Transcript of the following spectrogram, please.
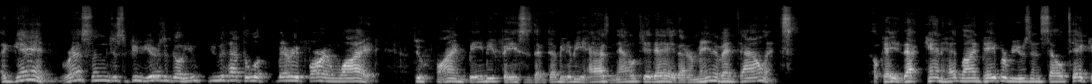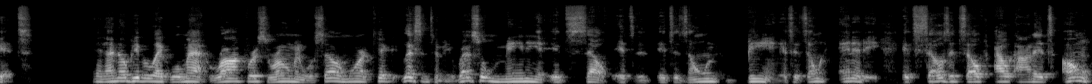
Again, wrestling just a few years ago, you, you have to look very far and wide to find baby faces that WWE has now today that are main event talents. Okay, that can headline pay per views and sell tickets. And I know people like, well, Matt, Rock versus Roman will sell more tickets. Listen to me, WrestleMania itself, it's it's its own being, it's its own entity. It sells itself out on its own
